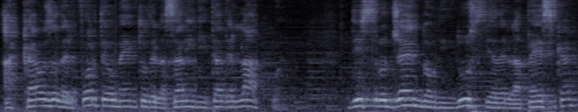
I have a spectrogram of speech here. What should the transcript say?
a causa del forte aumento della salinità dell'acqua distruggendo un'industria della pesca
